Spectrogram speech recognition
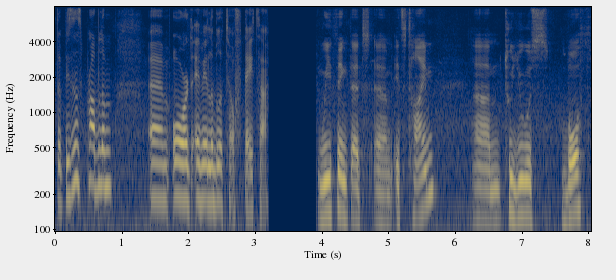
the business problem um, or the availability of data. We think that um, it's time um, to use both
